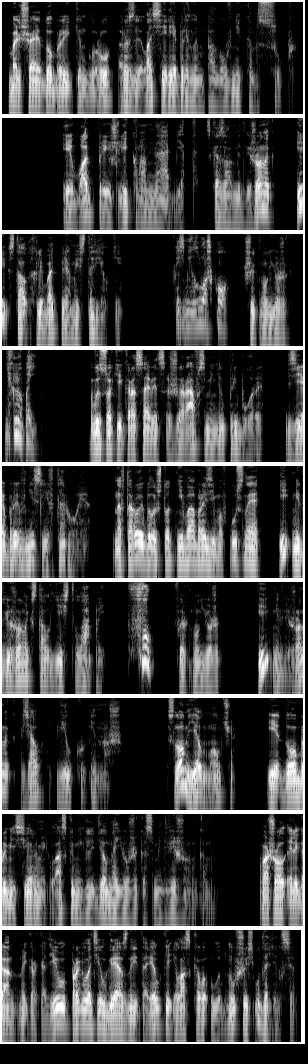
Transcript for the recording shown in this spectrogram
Большая добрая кенгуру разлила серебряным половником суп. — И вот пришли к вам на обед, — сказал медвежонок и стал хлебать прямо из тарелки. — Возьми ложку, — шикнул ежик. — Не хлюпай. Высокий красавец-жираф сменил приборы. Зебры внесли второе. На второе было что-то невообразимо вкусное, и медвежонок стал есть лапой. «Фу!» — фыркнул ежик. И медвежонок взял вилку и нож. Слон ел молча и добрыми серыми глазками глядел на ежика с медвежонком. Вошел элегантный крокодил, проглотил грязные тарелки и, ласково улыбнувшись, удалился.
